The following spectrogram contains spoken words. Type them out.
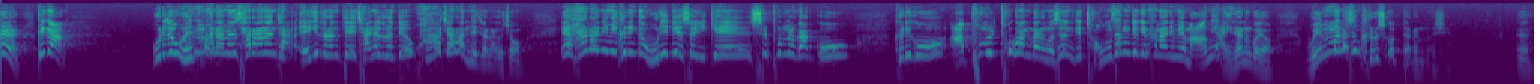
예. 그러니까 우리도 웬만하면 사랑하는 자, 애기들한테 자녀들한테 화잘 안 내잖아, 그렇죠? 하나님이 그러니까 우리에 대해서 이렇게 슬픔을 갖고 그리고 아픔을 토로한다는 것은 이게 정상적인 하나님의 마음이 아니라는 거예요. 웬만해서는 그럴 수가 없다는 것이에요. 예.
